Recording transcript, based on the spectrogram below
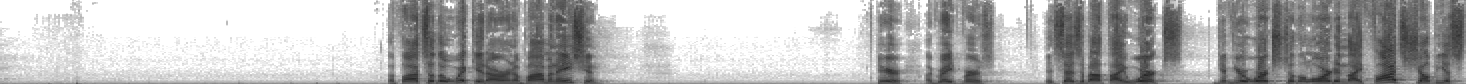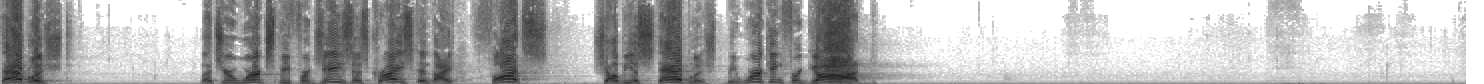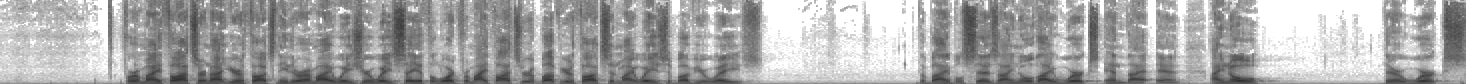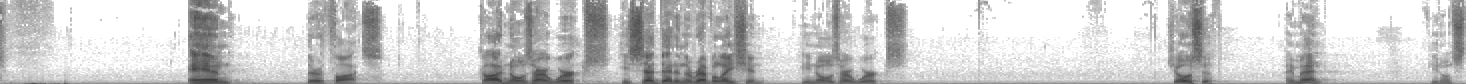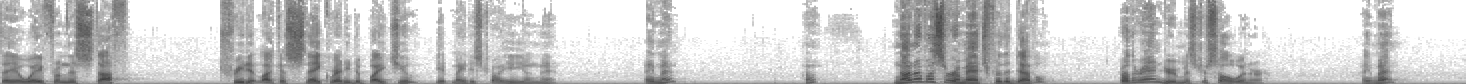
The thoughts of the wicked are an abomination. Here, a great verse. It says about thy works, give your works to the Lord, and thy thoughts shall be established. Let your works be for Jesus Christ, and thy thoughts shall be established. Be working for God. For my thoughts are not your thoughts, neither are my ways your ways, saith the Lord. For my thoughts are above your thoughts, and my ways above your ways. The Bible says, I know thy works, and, thy, and I know their works and their thoughts. God knows our works. He said that in the Revelation. He knows our works. Joseph, amen? If you don't stay away from this stuff, treat it like a snake ready to bite you, it may destroy you, young man. Amen? Huh? None of us are a match for the devil. Brother Andrew, Mr. Soul Winner. Amen?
